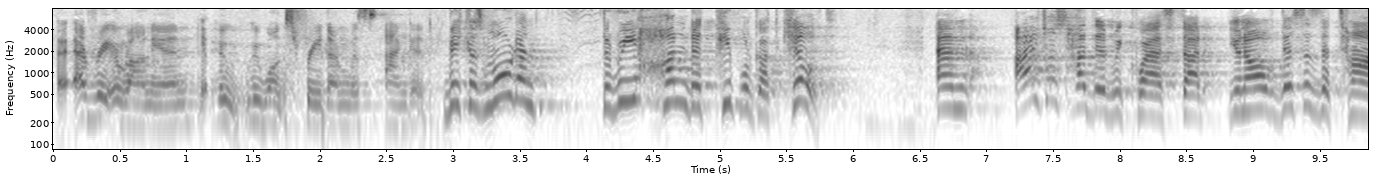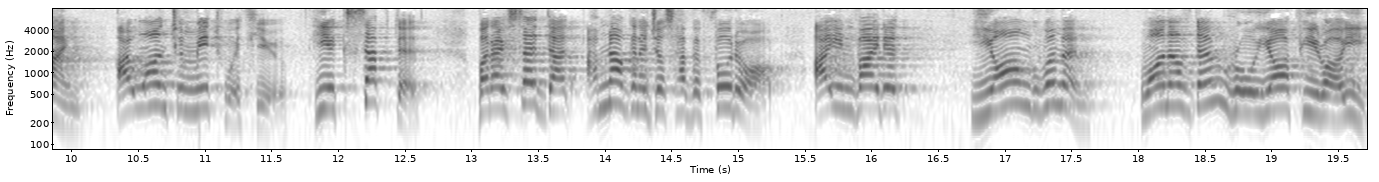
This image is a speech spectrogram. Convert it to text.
every Iranian yep. who, who wants freedom was angered. Because more than 300 people got killed. And I just had the request that, you know, this is the time. I want to meet with you. He accepted. But I said that I'm not going to just have a photo op. I invited young women. One of them, Roya Piraei.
